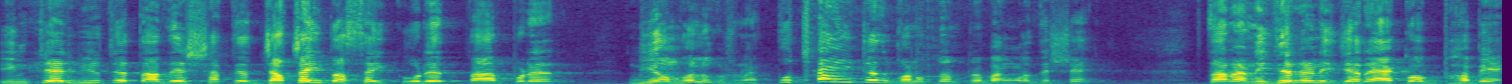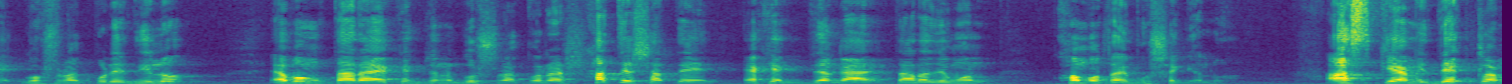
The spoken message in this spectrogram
ইন্টারভিউতে তাদের সাথে যাচাই বাছাই করে তারপরে নিয়ম হলো ঘোষণা। কোথায় এটা গণতন্ত্র বাংলাদেশে? তারা নিজেরা নিজেরা এককভাবে ঘোষণা করে দিল এবং তারা এক একজনের ঘোষণা করার সাথে সাথে এক এক জায়গায় তারা যেমন ক্ষমতায় বসে গেল। আজকে আমি দেখলাম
